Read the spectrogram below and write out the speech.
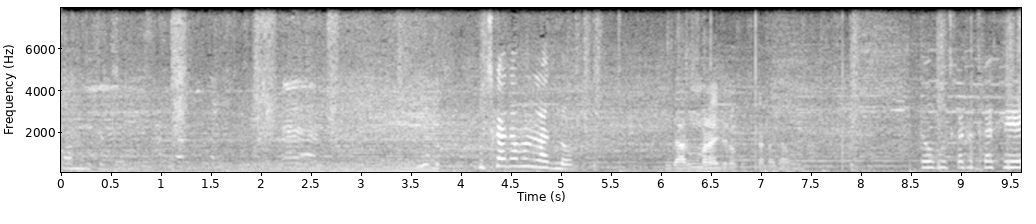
কম দিতে বলবে। ফুচকা কেমন লাগল? দারুণ বানাইছিল ফুচকাটা দারুণ। তো ফুচকা টুচকা খেয়ে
